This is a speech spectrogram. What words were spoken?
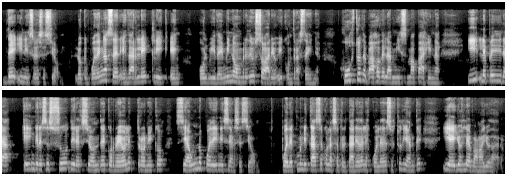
de inicio de sesión. Lo que pueden hacer es darle clic en Olvidé mi nombre de usuario y contraseña justo debajo de la misma página y le pedirá que ingrese su dirección de correo electrónico si aún no puede iniciar sesión. Puede comunicarse con la secretaria de la escuela de su estudiante y ellos le van a ayudar.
